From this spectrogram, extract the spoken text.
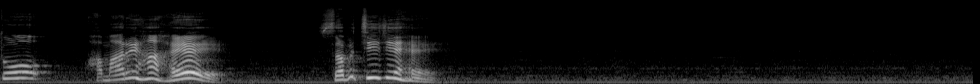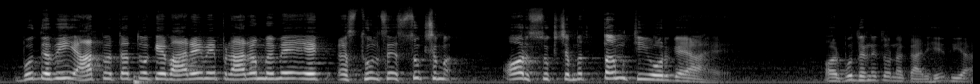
तो हमारे यहाँ है, सब चीज़ें हैं। बुद्ध भी आत्म तत्व के बारे में प्रारंभ में एक स्थूल से सूक्ष्म और सूक्ष्मतम की ओर गया है। और बुद्ध ने तो नकार ही दिया।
